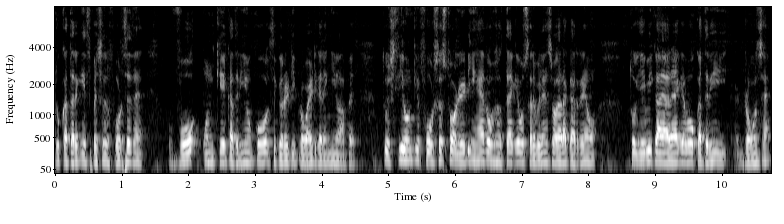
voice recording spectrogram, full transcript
जो कतर की स्पेशल फोर्सेज हैं वो उनके कतरियों को सिक्योरिटी प्रोवाइड करेंगी वहाँ पे। तो इसलिए उनकी फोर्सेस तो ऑलरेडी हैं तो हो सकता है कि वो सर्वेलेंस वगैरह कर रहे हों। तो ये भी कहा जा रहा है कि वो कतरी ड्रोन्स हैं।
